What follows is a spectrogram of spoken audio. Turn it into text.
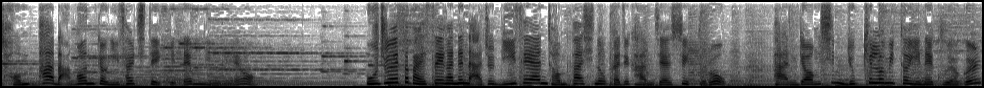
전파 망원경이 설치되어 있기 때문인데요. 우주에서 발생하는 아주 미세한 전파 신호까지 감지할 수 있도록 반경 16km 이내 구역을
